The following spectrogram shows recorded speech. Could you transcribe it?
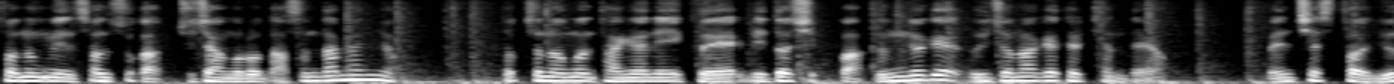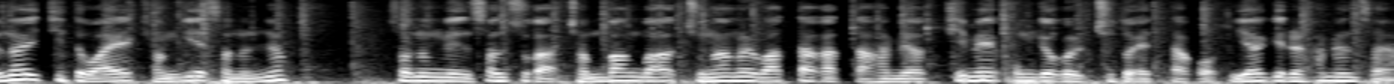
손흥민 선수가 주장으로 나선다면요. 토트넘은 당연히 그의 리더십과 능력에 의존하게 될 텐데요. 맨체스터 유나이티드와의 경기에서는요. 손흥민 선수가 전방과 중앙을 왔다 갔다 하며 팀의 공격을 주도했다고 이야기를 하면서요.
